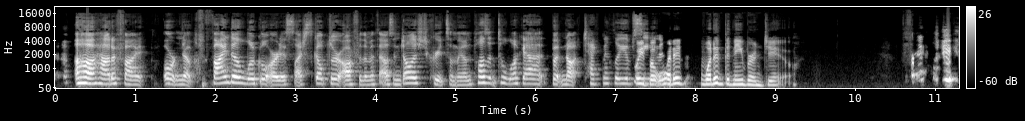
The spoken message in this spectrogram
uh how to find or no, find a local artist slash sculptor, offer them a thousand dollars to create something unpleasant to look at, but not technically obscene. Wait, but what did what did the neighbor do? Frankly,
